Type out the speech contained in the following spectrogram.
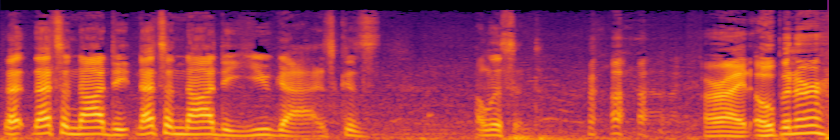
That that's a nod to that's a nod to you guys because I listened. All right, opener.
